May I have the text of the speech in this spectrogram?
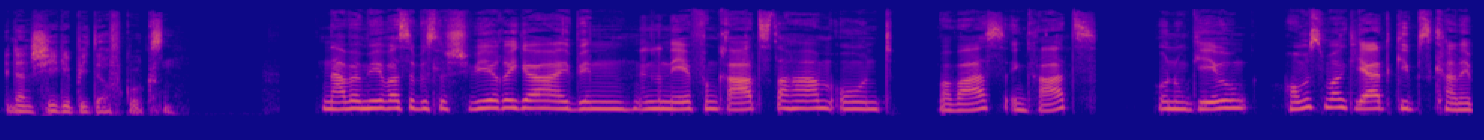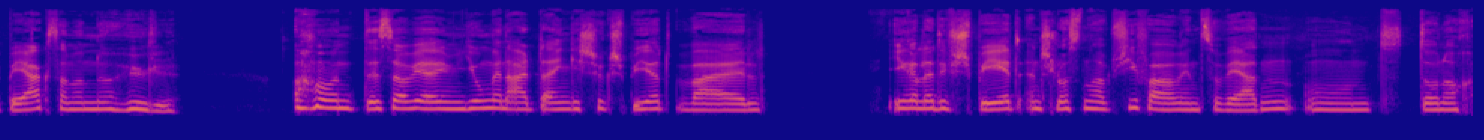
in einem Skigebiet aufgewachsen. Na, bei mir war es ein bisschen schwieriger. Ich bin in der Nähe von Graz daheim und man weiß, in Graz und Umgebung haben sie mir erklärt, gibt es keine Berg, sondern nur Hügel. Und das habe ich im jungen Alter eigentlich schon gespürt, weil ich relativ spät entschlossen habe, Skifahrerin zu werden und danach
